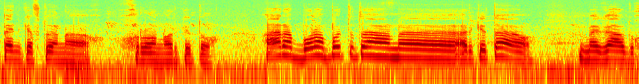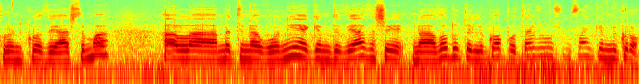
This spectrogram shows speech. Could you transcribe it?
Παίρνει και αυτό ένα χρόνο αρκετό. Άρα μπορώ να πω ότι ήταν ε, αρκετά μεγάλο το χρονικό διάστημα αλλά με την αγωνία και με τη διάθεση να δω το τελικό αποτέλεσμα μου φάνηκε μικρό.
